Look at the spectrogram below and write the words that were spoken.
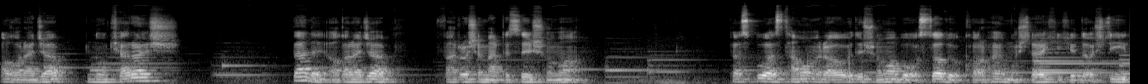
آقا رجب نوکرش؟ بله آقا رجب فراش مدرسه شما. پس او از تمام روابط شما با استاد و کارهای مشترکی که داشتید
